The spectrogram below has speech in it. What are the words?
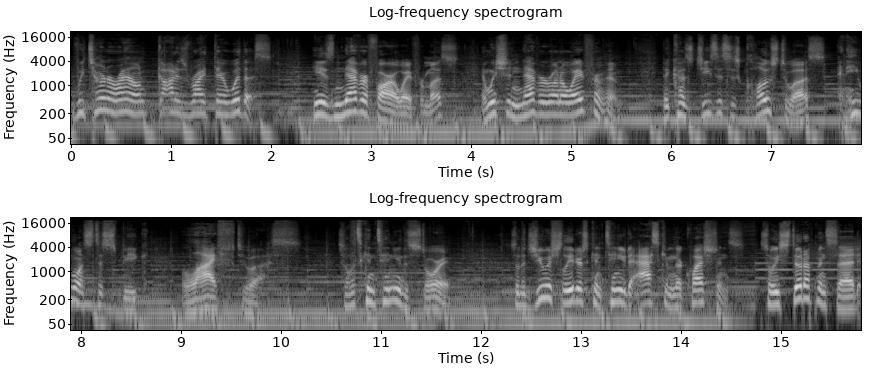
if we turn around, God is right there with us. He is never far away from us, and we should never run away from Him because Jesus is close to us and He wants to speak life to us. So let's continue the story. So the Jewish leaders continued to ask him their questions. So he stood up and said,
